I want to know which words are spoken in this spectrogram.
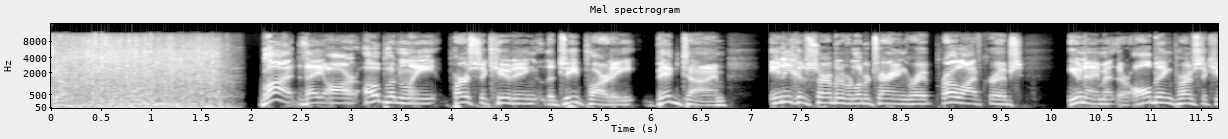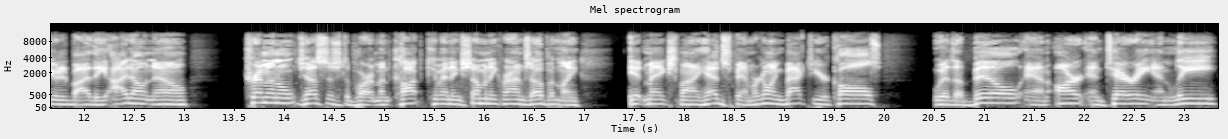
Jones. But they are openly persecuting the Tea Party big time. Any conservative or libertarian group, pro-life groups, you name it, they're all being persecuted by the, I don't know, criminal justice department, caught committing so many crimes openly, it makes my head spin. We're going back to your calls with a Bill and Art and Terry and Lee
